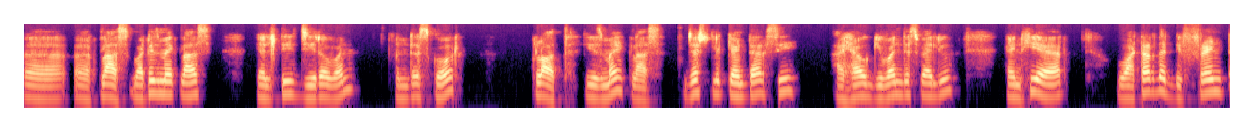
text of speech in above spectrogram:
uh, uh, class. What is my class? Lt01 underscore cloth is my class. Just click enter. See i have given this value. And here what are the different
